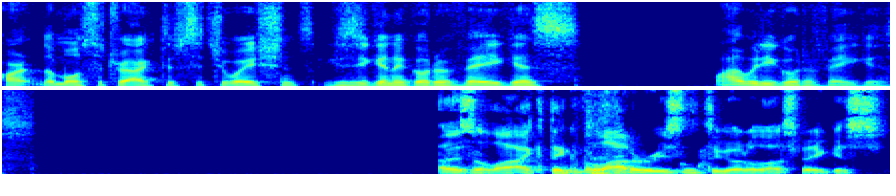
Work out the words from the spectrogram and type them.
aren't the most attractive situations. Is he going to go to Vegas? Why would he go to Vegas? There's a lot. I can think of a lot of reasons to go to Las Vegas.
